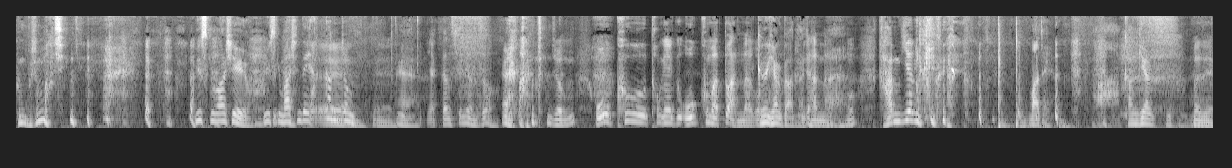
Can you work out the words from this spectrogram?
그 무슨 맛인지. 위스키 맛이에요. 위스키 맛인데 약간 예, 좀 예. 예. 약간 쓰면서 아무튼 좀 오크 통에 그 오크 맛도 안 나고 그 향도 안 나죠. 안 나고 감기약 느낌 맞아요. 아, 감기약. 맞아요.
